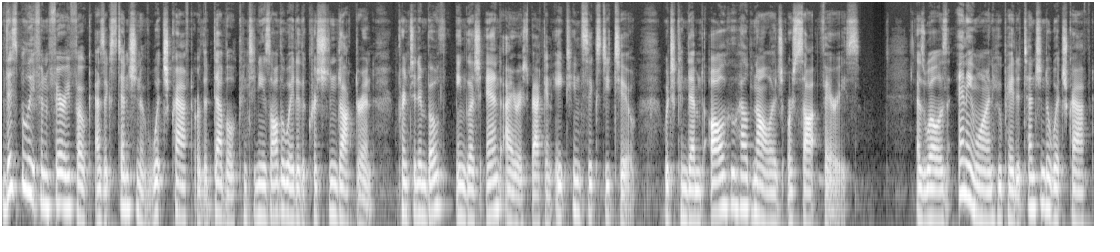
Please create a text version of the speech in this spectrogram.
This belief in fairy folk as extension of witchcraft or the devil continues all the way to the Christian doctrine, printed in both English and Irish back in 1862, which condemned all who held knowledge or sought fairies, as well as anyone who paid attention to witchcraft,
